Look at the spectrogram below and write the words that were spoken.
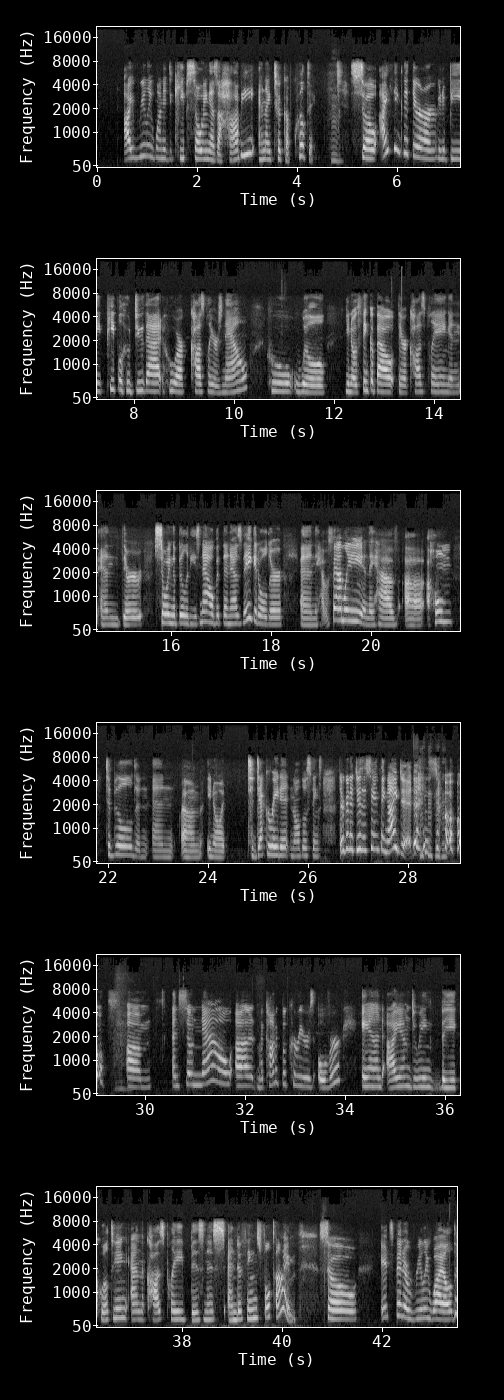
I really wanted to keep sewing as a hobby, and I took up quilting. Mm. So I think that there are going to be people who do that who are cosplayers now who will you know think about their cosplaying and and their sewing abilities now but then as they get older and they have a family and they have uh, a home to build and and um, you know to decorate it and all those things they're going to do the same thing i did. And so um, and so now uh, my comic book career is over and i am doing the quilting and the cosplay business end of things full time. So it's been a really wild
